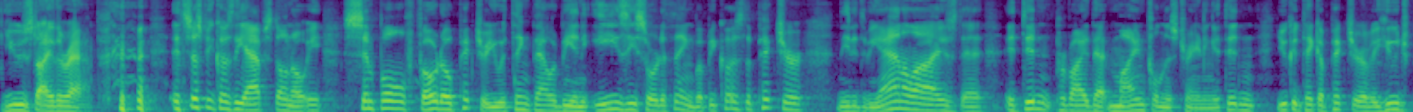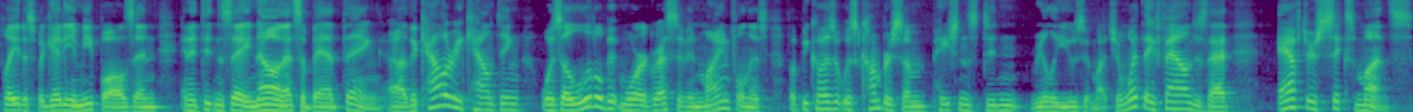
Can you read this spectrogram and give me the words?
used either app. it's just because the apps don't know a simple photo picture. You would think that would be an easy sort of thing, but because the picture needed to be analyzed, uh, it didn't provide that mindfulness training. It didn't. You could take a picture of a huge plate of spaghetti and meatballs, and and it didn't say no, that's a bad thing. Uh, the calorie counting was a little bit more aggressive in mindfulness, but because it was cumbersome, patients didn't really use it much. And what they found is that after six months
